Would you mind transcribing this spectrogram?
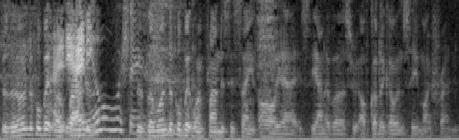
there's a wonderful bit when Flanders, there's a wonderful bit when Flanders is saying, "Oh yeah, it's the anniversary. I've got to go and see my friend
